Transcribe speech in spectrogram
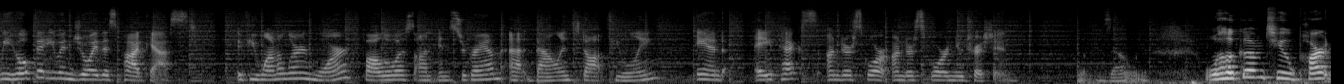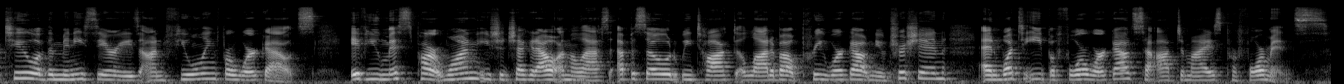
We hope that you enjoy this podcast. If you want to learn more, follow us on Instagram at balance.fueling and apex underscore underscore nutrition. Zone. Welcome to part two of the mini series on fueling for workouts. If you missed part one, you should check it out on the last episode. We talked a lot about pre workout nutrition and what to eat before workouts to optimize performance.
